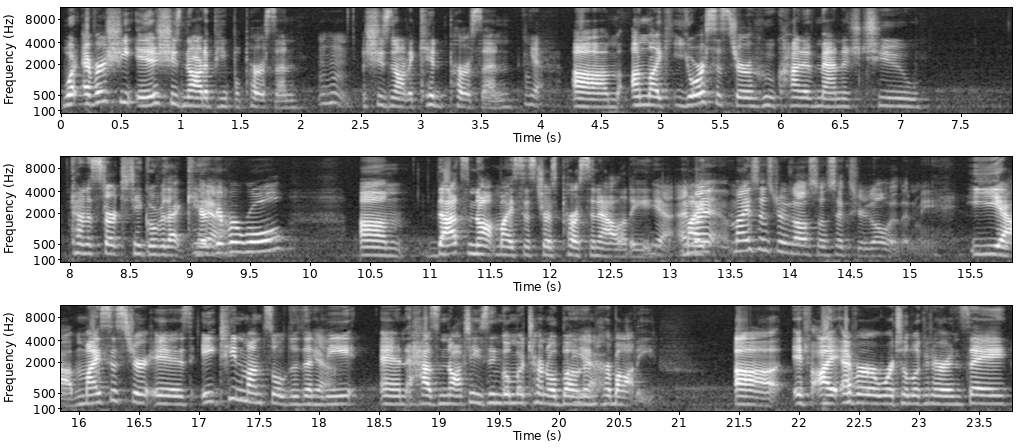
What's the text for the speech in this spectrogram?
Whatever she is, she's not a people person. She's not a kid person. Yeah. Um, unlike your sister, who kind of managed to kind of start to take over that Yeah. caregiver role. Um, that's not my sister's personality. Yeah. And my, my, my sister is also six years older than me. yeah, my sister is 18 months older than Yeah. me and has not a single maternal bone in her body. Uh, if I ever were to look at her and say,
